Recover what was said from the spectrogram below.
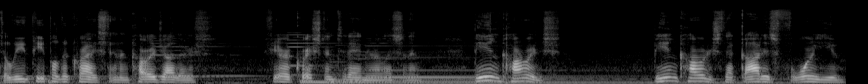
to lead people to Christ and encourage others. If you're a Christian today and you're listening, be encouraged. Be encouraged that God is for you.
